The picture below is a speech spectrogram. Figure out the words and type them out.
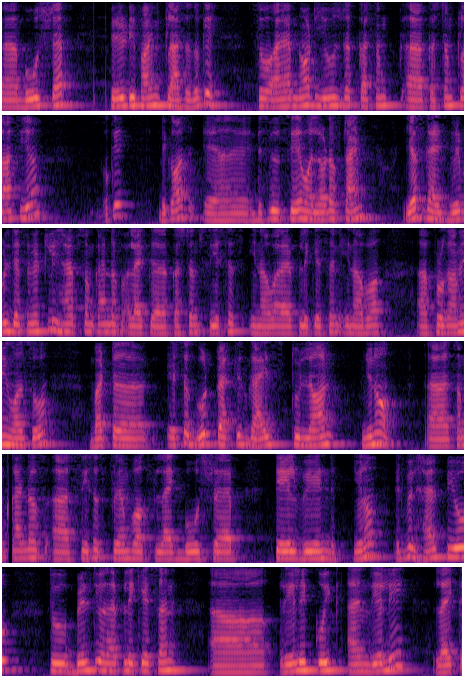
uh, bootstrap predefined classes okay? So i have not used a custom uh, custom class here okay because uh, this will save a lot of time. Yes guys we will definitely have some kind of like uh, custom css in our application in our uh, programming also. But uh, it's a good practice guys to learn you know uh, some kind of uh, css frameworks like bootstrap tailwind you know it will help you to build your application really quick and really like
